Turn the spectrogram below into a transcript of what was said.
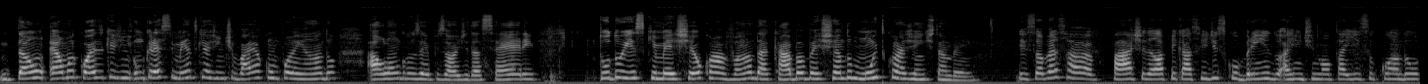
Então, é uma coisa que gente, um crescimento que a gente vai acompanhando ao longo dos episódios da série. Tudo isso que mexeu com a Wanda acaba mexendo muito com a gente também. E sobre essa parte dela ficar se descobrindo, a gente nota isso quando,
